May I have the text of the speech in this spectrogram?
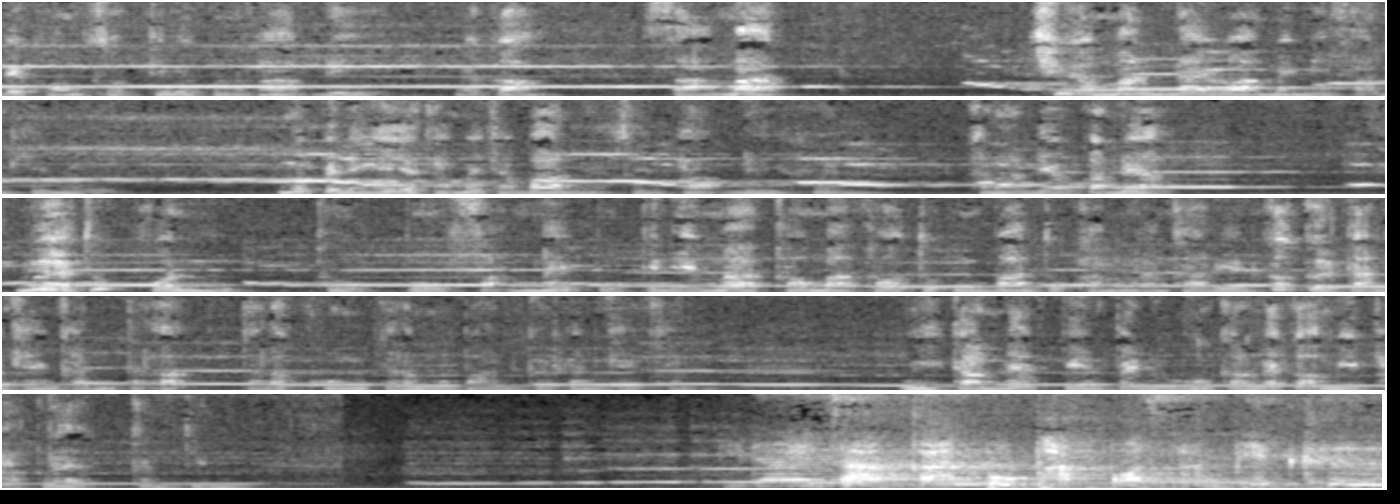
ได้ของสดที่มีคุณภาพดี แล้วก็สามารถเชื่อมั่นได้ว่าไม่มีสารเคมี เมื่อเป็นอย่างนี้จะทำให้ชาวบ้านเนี่ยสุขภาพดีขึ้นขณะเดียวกันเนี่ยเมื่อทุกคนถูกปลูกฝังให้ปลูกกินเองมากเข้ามากเข้าทุกหมู่บ้านทุกครั้งหลังคาเรียน ก็เกิดการแข่งขันแต่ละแต่ละคุ้มแต่ละหมู่บ้านเกิดการแข่งขัน มีการแลกเปลี่ยนไปดูของกันแล้วก็มีผักแลกกันกิน ที่ได้จากการปลูกผักปลอดสารพิษคือ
